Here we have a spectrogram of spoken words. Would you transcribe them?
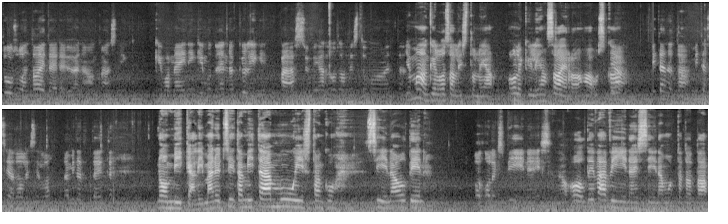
Tuusulan taiteiden yönä kiva meininki, mutta en ole kyllä ikin päässyt vielä osallistumaan. Että... Ja mä oon kyllä osallistunut ja oli kyllä ihan sairaan hauskaa. Joo. Mitä, tota, mitä siellä oli silloin? Tai mitä te teitte? No mikäli mä nyt siitä mitään muistan, kun siinä oltiin O- oliks viineis? No, oltiin vähän viineissä siinä, mutta tota,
